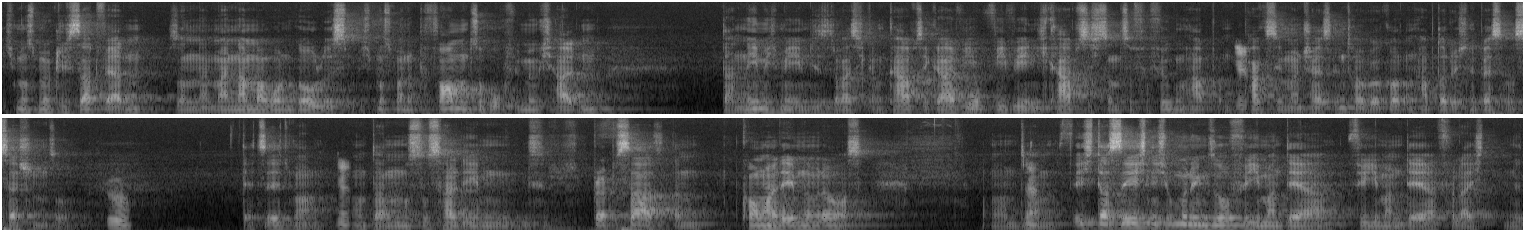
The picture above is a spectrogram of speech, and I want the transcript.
ich muss möglichst satt werden, sondern mein Number One Goal ist, ich muss meine Performance so hoch wie möglich halten, dann nehme ich mir eben diese 30 Gramm Carbs, egal wie, wie wenig Carbs ich dann zur Verfügung habe und ja. packe sie in meinen scheiß Intra-Workout und habe dadurch eine bessere Session. So. Ja. That's it, man. Ja. Und dann musst du es halt eben, Prep is hard, dann komm halt eben damit raus. Und ja. ähm, ich, das sehe ich nicht unbedingt so für jemand, der, für jemand, der vielleicht eine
